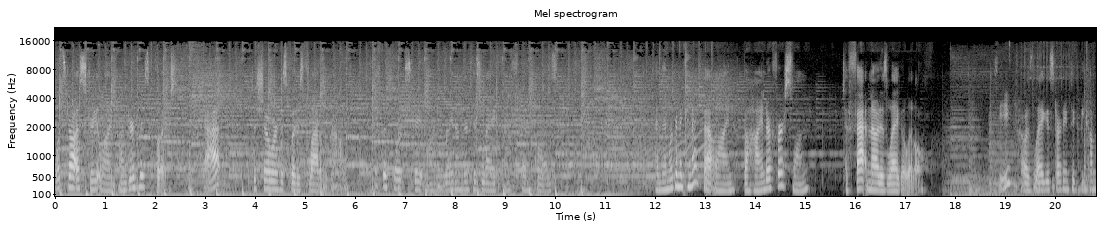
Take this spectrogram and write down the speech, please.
let's draw a straight line under his foot, like that, to show where his foot is flat on the ground. Just a short straight line right under his leg and, and toes. And then we're to connect that line behind our first one to fatten out his leg a little. See how his leg is starting to become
